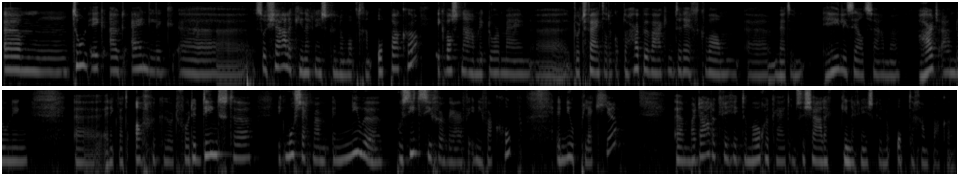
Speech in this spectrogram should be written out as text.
Um, toen ik uiteindelijk uh, sociale kindergeneeskunde mocht gaan oppakken. Ik was namelijk door, mijn, uh, door het feit dat ik op de hartbewaking terecht kwam uh, met een hele zeldzame hartaandoening. Uh, en ik werd afgekeurd voor de diensten. Ik moest zeg maar een nieuwe positie verwerven in die vakgroep. Een nieuw plekje. Uh, maar daardoor kreeg ik de mogelijkheid om sociale kindergeneeskunde op te gaan pakken.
